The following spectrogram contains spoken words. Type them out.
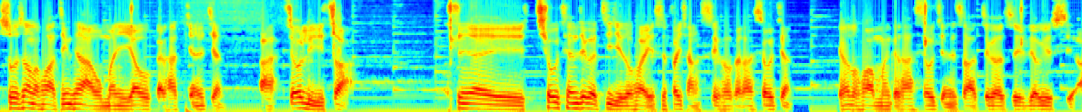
所以上的话，今天啊，我们也要给它剪一剪啊，修理一下。现在秋天这个季节的话，也是非常适合给它修剪。然后的话，我们给它修剪一下，这个是六月血啊，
